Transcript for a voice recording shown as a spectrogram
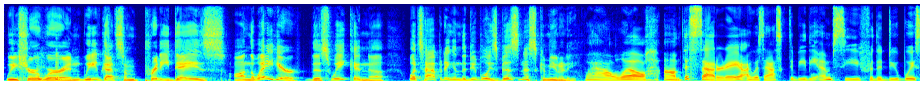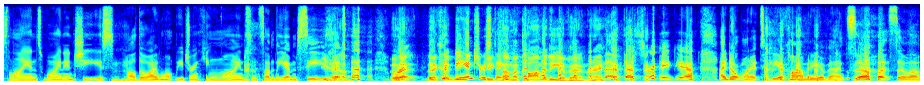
we sure were, and we've got some pretty days on the way here this week. And uh, what's happening in the DuBois business community? Wow. Well, um, this Saturday, I was asked to be the MC for the DuBois Lions Wine and Cheese, although I won't be drinking wine since I'm the MC. but or it could, be, interesting. Become a comedy event, right? That's right. Yeah, I don't want it to be a comedy event. So, so, um,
